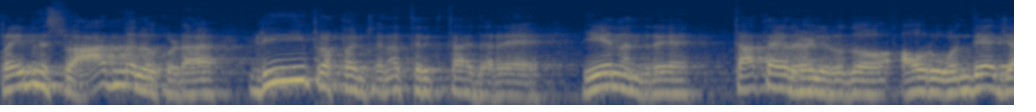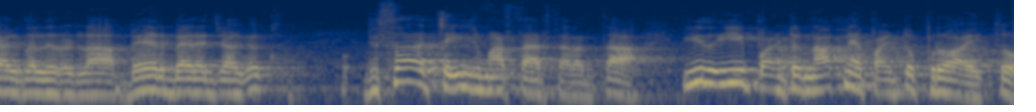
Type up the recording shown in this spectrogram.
ಪ್ರೈಮ್ ಮಿನಿಸ್ಟರ್ ಆದಮೇಲೂ ಕೂಡ ಇಡೀ ಪ್ರಪಂಚನ ತಿರುಗ್ತಾ ಇದ್ದಾರೆ. ಏನಂದರೆ, ತಾತ ಹೇಳಿರೋದು, ಅವರು ಒಂದೇ ಜಾಗದಲ್ಲಿರಲ್ಲ, ಬೇರೆ ಬೇರೆ ಜಾಗಕ್ಕೆ ದಿವಸ ಚೇಂಜ್ ಮಾಡ್ತಾ ಇರ್ತಾರಂತ. ಇದು ಈ ಪಾಯಿಂಟು ನಾಲ್ಕನೇ ಪಾಯಿಂಟು ಪ್ರೂವ್ ಆಯಿತು.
